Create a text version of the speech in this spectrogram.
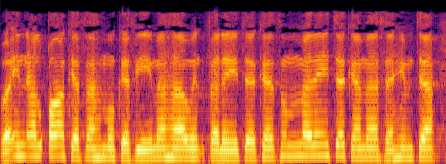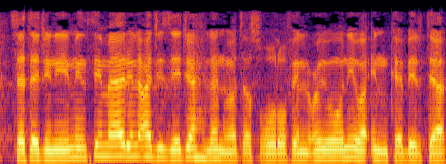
وإن ألقاك فهمك في مهاو فليتك ثم ليتك ما فهمت ستجني من ثمار العجز جهلا وتصغر في العيون وإن كبرت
